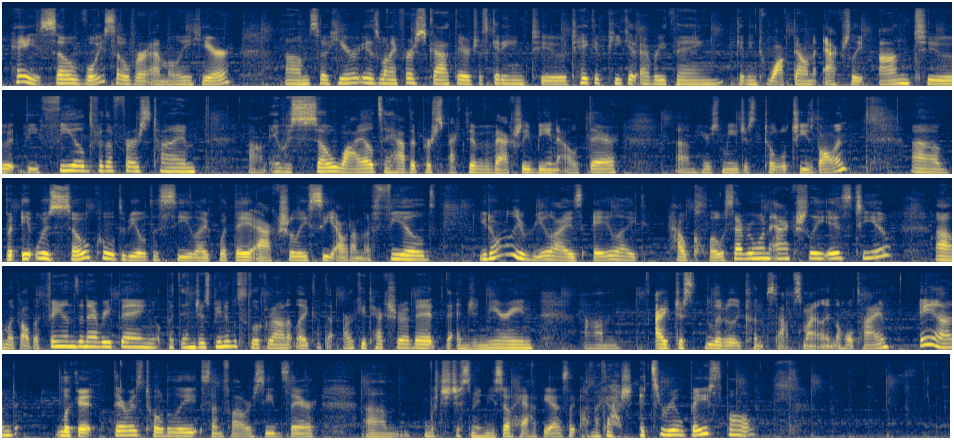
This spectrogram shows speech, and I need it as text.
Hey, so voiceover Emily here. Um, so here is when I first got there, just getting to take a peek at everything, getting to walk down actually onto the field for the first time. Um, it was so wild to have the perspective of actually being out there. Um, here's me just total cheese balling. Uh, but it was so cool to be able to see like what they actually see out on the field. You don't really realize a like how close everyone actually is to you, um, like all the fans and everything. But then just being able to look around at like the architecture of it, the engineering, um, I just literally couldn't stop smiling the whole time. And look at there was totally sunflower seeds there, um, which just made me so happy. I was like, oh my gosh, it's real baseball.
